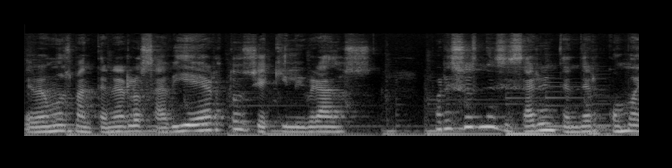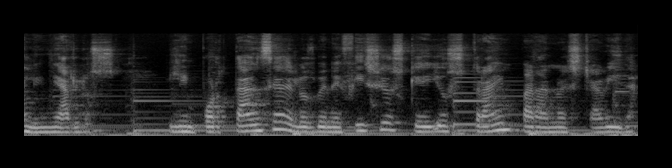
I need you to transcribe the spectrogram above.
Debemos mantenerlos abiertos y equilibrados. Por eso es necesario entender cómo alinearlos y la importancia de los beneficios que ellos traen para nuestra vida.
